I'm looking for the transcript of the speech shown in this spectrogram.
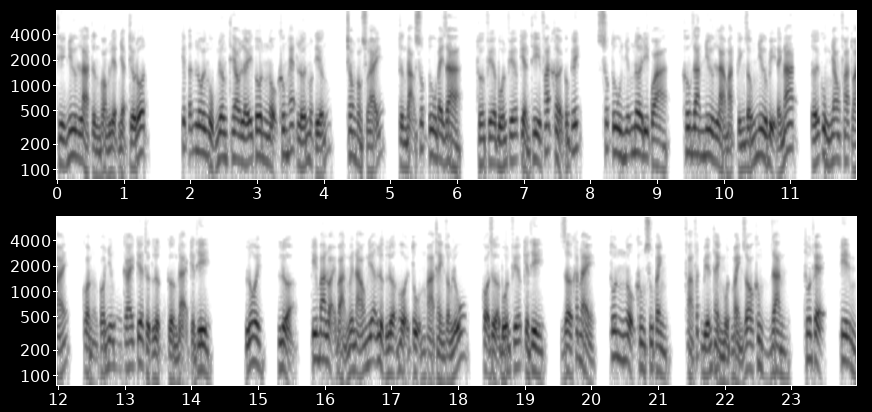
thì như là từng vòng liệt nhật thiêu đốt. Tiếp tấn lôi ngục nương theo lấy tôn ngộ không hét lớn một tiếng, trong vòng xoáy, từng đạo xúc tu bay ra, hướng phía bốn phía kiển thi phát khởi công kích, xúc tu những nơi đi qua, không gian như là mặt kính giống như bị đánh nát, tới cùng nhau pha thoái, còn có những cái kia thực lực cường đại kiển thi. Lôi, lửa, kim ba loại bản nguyên áo nghĩa lực lượng hội tụ mà thành dòng lũ, cọ rửa bốn phía kiển thi. Giờ khắc này, tôn ngộ không xung quanh, phản phất biến thành một mảnh do không gian, thôn vệ kim,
